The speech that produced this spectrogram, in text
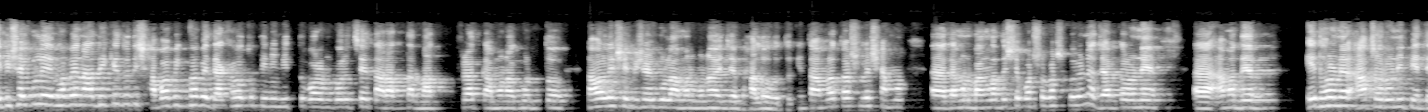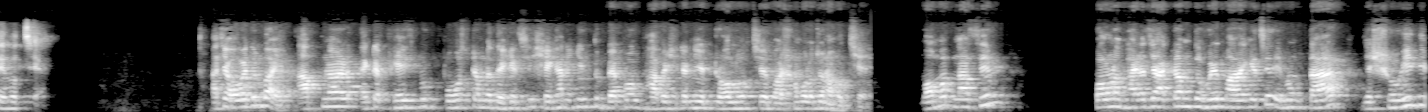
এই বিষয়গুলো এভাবে না দেখে যদি স্বাভাবিকভাবে দেখা হতো তিনি মৃত্যুবরণ করেছে, তার আত্মার মাত্রাত কামনা করত, তাহলে সে বিষয়গুলো আমার মনে হয় যে ভালো হতো। কিন্তু আমরা তো আসলে তেমন বাংলাদেশে বসবাস করি না, যার কারণে আমাদের এ ধরনের আচরণই পেতে হচ্ছে। আচ্ছা ওবায়দুল ভাই, আপনার একটা ফেসবুক পোস্ট আমরা দেখেছি, সেখানে কিন্তু ব্যাপকভাবে সেটা নিয়ে ট্রল হচ্ছে বা সমালোচনা হচ্ছে। মোহাম্মদ নাসিম করোনা ভাইরাসে আক্রান্ত হয়ে মারা গেছে এবং তার যে শহীদি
